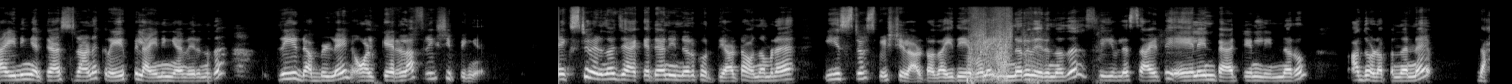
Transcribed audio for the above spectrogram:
ലൈനിങ് അറ്റാച്ച്ഡ് ആണ്. ക്രേപ്പ് ലൈനിങ് ആണ് വരുന്നത്. Three double nine all Kerala free shipping next വരുന്ന ജാക്കറ്റ് ആൻഡ് ഇന്നർ കുർത്തി ആട്ടോ. നമ്മുടെ ഈസ്റ്റർ സ്പെഷ്യൽ ആട്ടോ. അതായത് ഇതേപോലെ ഇന്നർ വരുന്നത്. സ്ലീവ്ലെസ് ആയിട്ട് എ ലൈൻ പാറ്റേണിൽ ഇന്നറും അതോടൊപ്പം തന്നെ ദാ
